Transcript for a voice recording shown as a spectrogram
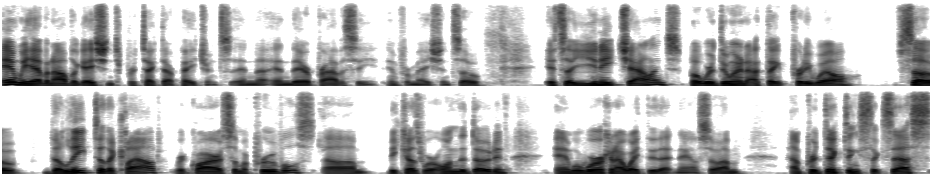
And we have an obligation to protect our patrons and, uh, and their privacy information. So it's a unique challenge, but we're doing, I think, pretty well. So the leap to the cloud requires some approvals um, because we're on the DoDIN, and we're working our way through that now. So I'm I'm predicting success,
